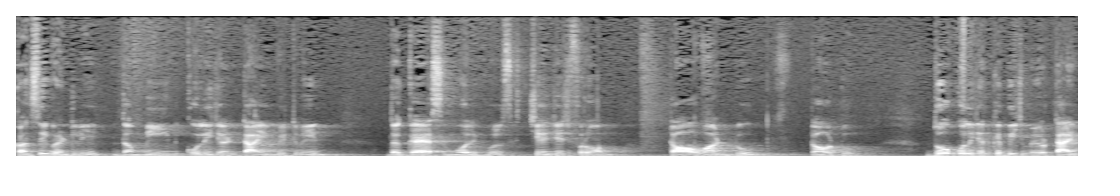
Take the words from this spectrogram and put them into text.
consequently, the mean collision time between the gas molecules changes from tau 1 to tau 2 दो कोलिजन के बीच में जो टाइम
